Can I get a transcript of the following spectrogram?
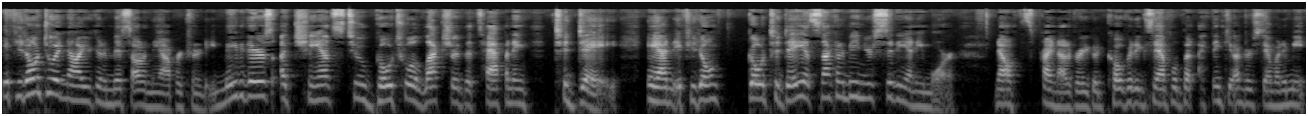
if you don't do it now, you're going to miss out on the opportunity? Maybe there's a chance to go to a lecture that's happening today. And if you don't go today, it's not going to be in your city anymore. Now, it's probably not a very good COVID example, but I think you understand what I mean.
